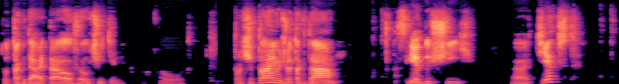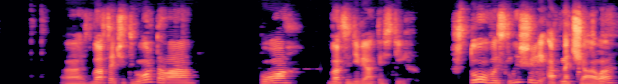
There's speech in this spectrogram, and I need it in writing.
то тогда это уже учитель. Вот. Прочитаем же тогда следующий э, текст э, с 24 по 29 стих. Что вы слышали от начала,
